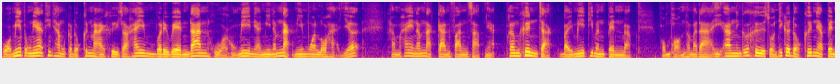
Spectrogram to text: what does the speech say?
หัวมีดตรงเนี้ยที่ทำกระดกขึ้นมาคือจะให้บริเวณด้านหัวของมีดเนี่ยมีน้ำหนักมีมวลโลหะเยอะทำให้น้ำหนักการฟันสับเนี่ยเพิ่มขึ้นจากใบมีดที่มันเป็นแบบผอมๆธรรมดา อีกอันนึงก็คือส่วนที่กระดกขึ้นเนี่ยเป็น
